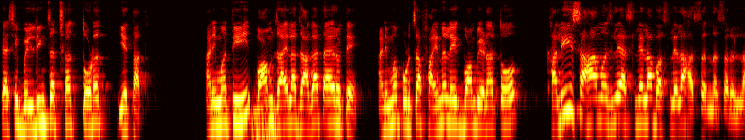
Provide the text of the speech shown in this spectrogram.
त्याशी बिल्डिंगचं छत तोडत येतात. आणि मग ती बॉम्ब जायला जागा तयार होते. आणि मग पुढचा फायनल एक बॉम्ब येणार तो खाली सहा मजले असलेला बसलेला हसन नसरल्ला.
